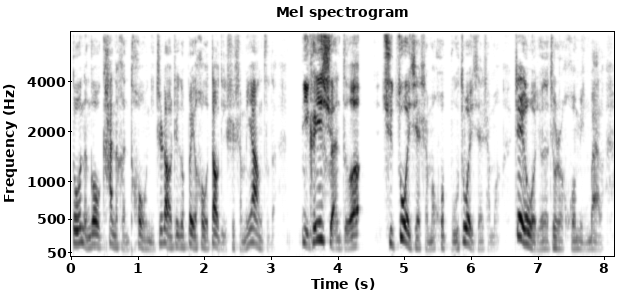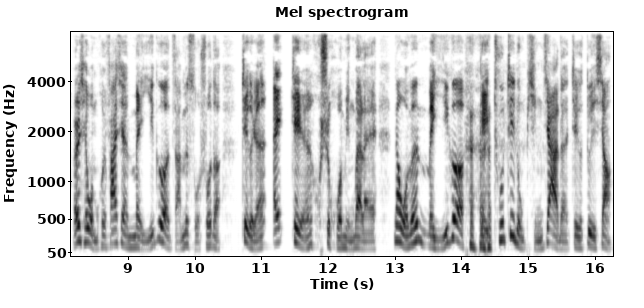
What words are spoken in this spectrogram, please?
都能够看得很透，你知道这个背后到底是什么样子的，你可以选择。去做一些什么或不做一些什么，这个我觉得就是活明白了。而且我们会发现，每一个咱们所说的这个人，哎，这人是活明白了，哎，那我们每一个给出这种评价的这个对象，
